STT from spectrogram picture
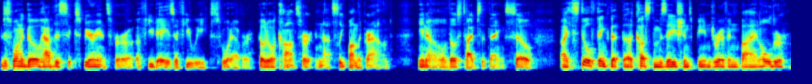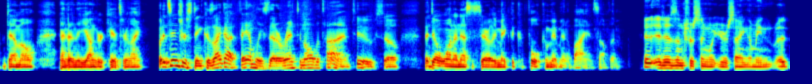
I just want to go have this experience for a, a few days, a few weeks, whatever. Go to a concert and not sleep on the ground, you know, those types of things. So I still think that the customization is being driven by an older demo, and then the younger kids are like, but it's interesting because I got families that are renting all the time too, so that don't want to necessarily make the full commitment of buying something. it, it is interesting what you're saying. I mean, it,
